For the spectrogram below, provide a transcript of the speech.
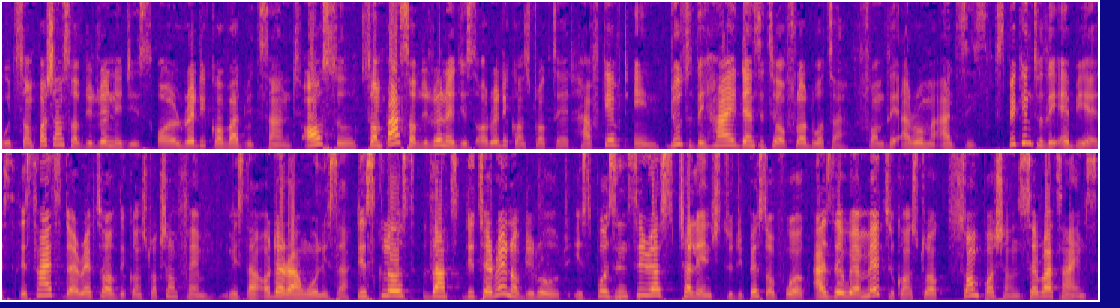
with some portions of the drainages already covered with sand. Also, some parts of the drainages already constructed have caved in due to the high density of floodwater from the Aroma axis. Speaking to the ABS, the site director of the construction firm, Mr. Odera Nwolisa, disclosed that the terrain of the road is posing serious challenge to the pace of work as they were made to construct some portions several times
